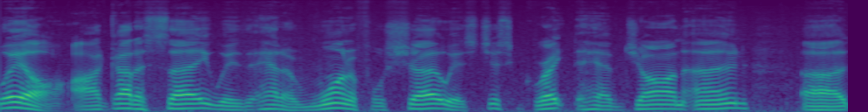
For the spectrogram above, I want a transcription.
Well, I gotta say, we had a wonderful show. It's just great to have John on. Uh,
